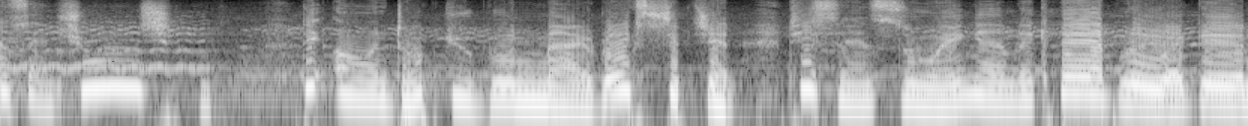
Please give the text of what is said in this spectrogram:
อันแสนชุ่มฉ่ำที่ออนท็อปอยู่บนหมายเลข 17 ที่แสนสวยงามและแคบเหลือเกิน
